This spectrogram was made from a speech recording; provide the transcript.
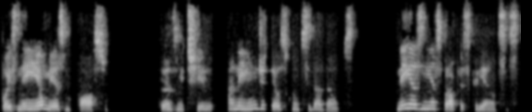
pois nem eu mesmo posso transmiti-lo a nenhum de teus concidadãos, nem às minhas próprias crianças,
